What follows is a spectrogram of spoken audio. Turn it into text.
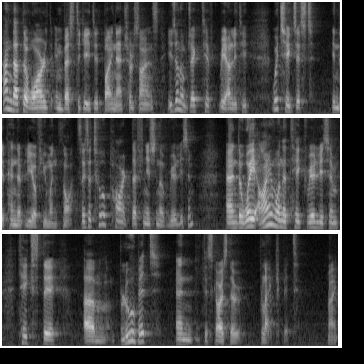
and that the world investigated by natural science is an objective reality which exists independently of human thought. So it's a two-part definition of realism. And the way I want to take realism takes the um, blue bit and discards the black bit, right?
